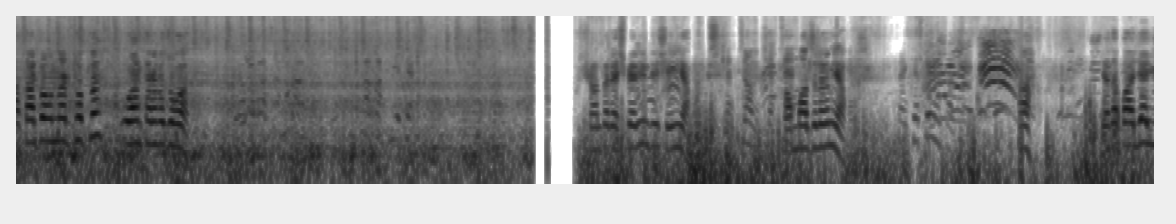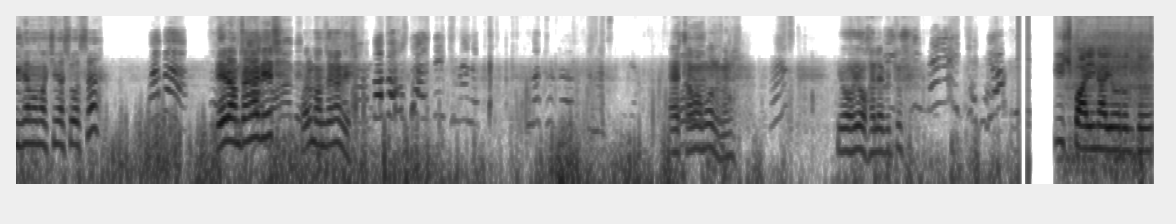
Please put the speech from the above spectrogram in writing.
Atalpa onları topla. O an tarafa zoğa at. Şu anda reşberliğin diye şeyini yaparız. Kepçe alın, kepçe. Hammalcılığını yaparız. Ben kepçe mi? Ha. Ya da balya yükleme makinesi olsa Baba. ver amcana ver. Oğlum amcana ver. Baba ki beni. Evet tamam oğlum öyle. Yok yok hele bir dur. Yok. Üç balina yoruldu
